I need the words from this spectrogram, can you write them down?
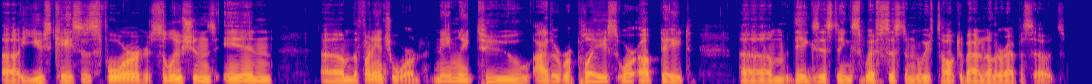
uh, use cases for solutions in um, the financial world, namely to either replace or update um, the existing Swift system that we've talked about in other episodes.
